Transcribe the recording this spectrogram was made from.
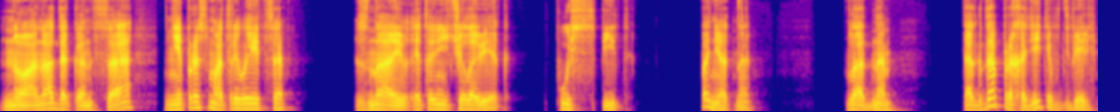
но она до конца не просматривается». «Знаю, это не человек. Пусть спит». «Понятно». «Ладно, тогда проходите в дверь».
